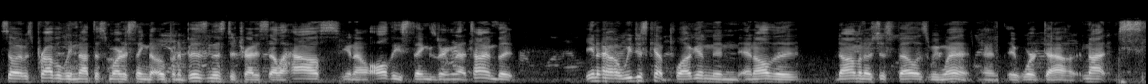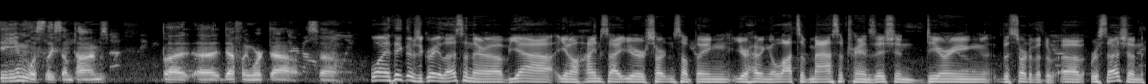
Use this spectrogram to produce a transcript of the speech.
So it was probably not the smartest thing to open a business to try to sell a house you know all these things during that time. But you know we just kept plugging and, and all the dominoes just fell as we went and it worked out. Not seamlessly sometimes but uh, it definitely worked out so well, I think there's a great lesson there of, yeah, you know, hindsight, you're starting something, you're having lots of massive transition during the start of a, a, recession.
